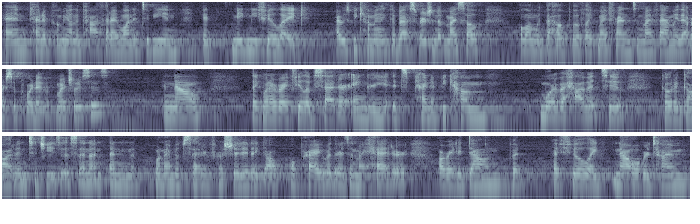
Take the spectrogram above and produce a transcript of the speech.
and kind of put me on the path that I wanted to be. And it made me feel like I was becoming like the best version of myself, along with the help of like my friends and my family that were supportive of my choices. And now, like whenever I feel upset or angry, it's kind of become more of a habit to go to God and to Jesus. And and when I'm upset or frustrated, like I'll, I'll pray, whether it's in my head or I'll write it down. But I feel like now over time,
